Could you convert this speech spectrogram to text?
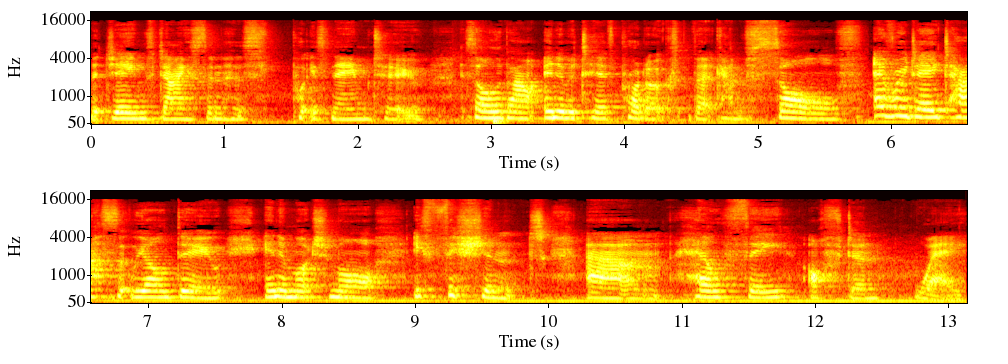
that James Dyson has put his name to. It's all about innovative products that kind of solve everyday tasks that we all do in a much more efficient, um, healthy, often way.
